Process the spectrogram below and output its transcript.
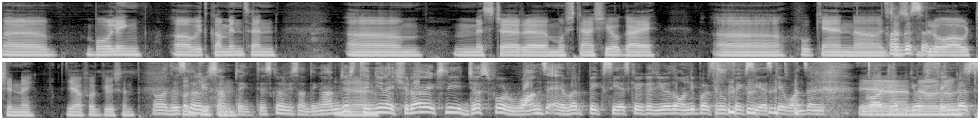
uh, bowling uh, with Cummins and um, Mr. Uh, Mustachio guy uh, who can uh, just blow out Chennai. Yeah, Ferguson. Oh, this is gonna be something. This is gonna be something. I'm just Yeah. thinking like, should I actually just for once ever pick CSK because you're the only person who picked CSK once and got Yeah, hit your that was a fingers.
